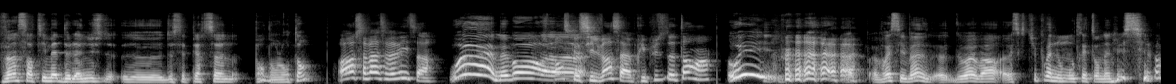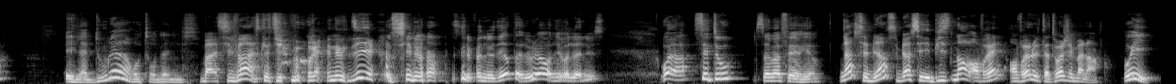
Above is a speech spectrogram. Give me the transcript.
20 cm de l'anus de, de- de cette personne pendant longtemps. Oh, ça va, ça va vite, ça. Ouais, mais bon... Je pense que Sylvain, ça a pris plus de temps, hein. Oui Après, Sylvain euh, doit avoir... Est-ce que tu pourrais nous montrer ton anus, Sylvain? Et la douleur autour de l'anus. Bah, Sylvain, est-ce que tu pourrais nous dire? Sylvain, est-ce que tu peux nous dire ta douleur au niveau de l'anus? Voilà, c'est tout. Ça m'a fait rire. Non, c'est bien, c'est bien. C'est... et puis, non, en vrai, en vrai, le tatouage est malin. Oui.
